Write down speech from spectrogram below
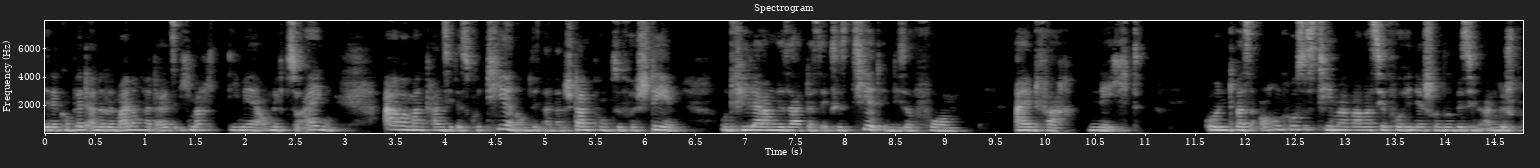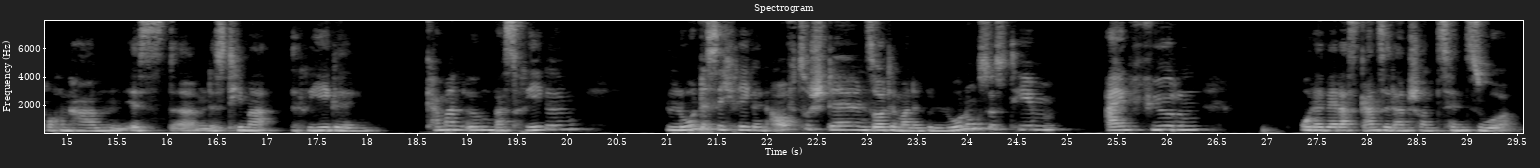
der eine komplett andere Meinung hat als ich, mache ich die mir ja auch nicht zu eigen. Aber man kann sie diskutieren, um den anderen Standpunkt zu verstehen. Und viele haben gesagt, das existiert in dieser Form einfach nicht. Und was auch ein großes Thema war, was wir vorhin ja schon so ein bisschen angesprochen haben, ist ähm, das Thema Regeln. Kann man irgendwas regeln? Lohnt es sich, Regeln aufzustellen? Sollte man ein Belohnungssystem einführen? Oder wäre das Ganze dann schon Zensur?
